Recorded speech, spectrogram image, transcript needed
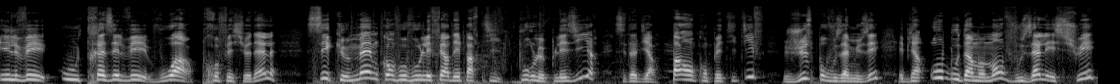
élevé ou très élevé, voire professionnel, c'est que même quand vous voulez faire des parties pour le plaisir, c'est-à-dire pas en compétitif, juste pour vous amuser, eh bien au bout d'un moment, vous allez suer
